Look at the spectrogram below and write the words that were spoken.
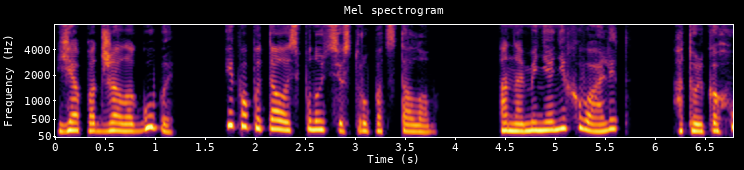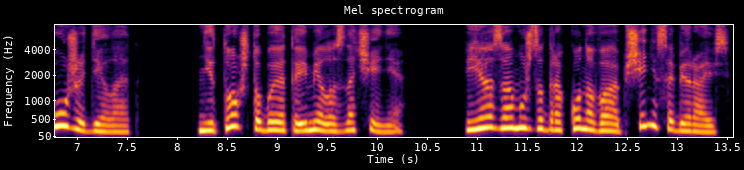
Я поджала губы и попыталась пнуть сестру под столом. Она меня не хвалит, а только хуже делает. Не то, чтобы это имело значение. Я замуж за дракона вообще не собираюсь,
